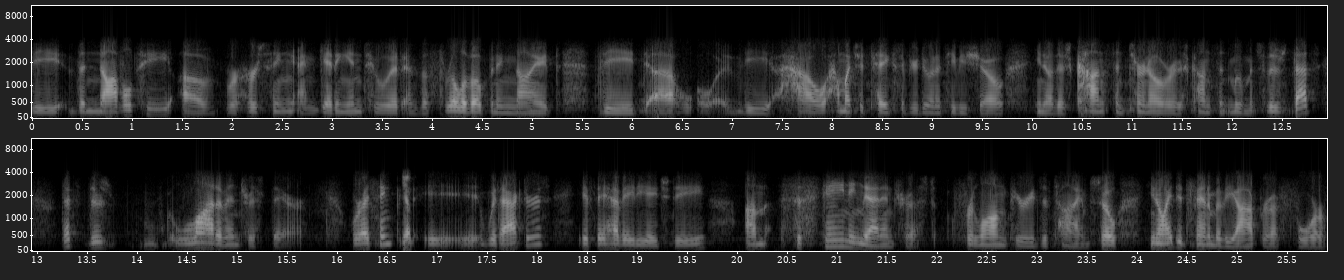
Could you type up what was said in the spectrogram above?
the the novelty of rehearsing and getting into it, and the thrill of opening night, the uh, the how how much it takes if you're doing a TV show. You know, there's constant turnover, there's constant movement. So there's that's that's there's a lot of interest there. Where I think yep. with actors, if they have ADHD, um, sustaining that interest for long periods of time. So, you know, I did Phantom of the Opera for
